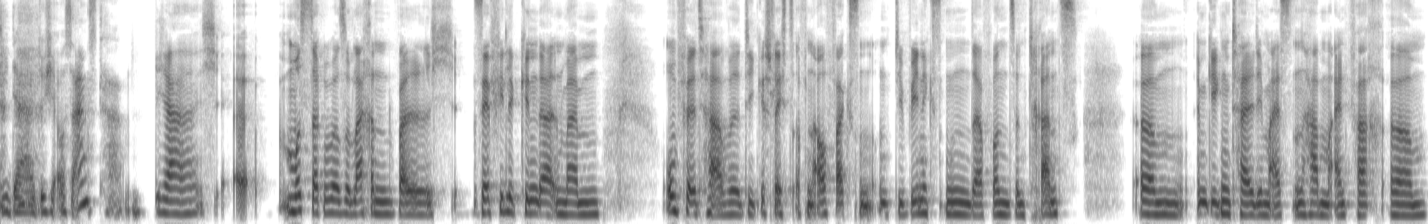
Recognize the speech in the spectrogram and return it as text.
die da durchaus Angst haben. Ja, ich äh, muss darüber so lachen, weil ich sehr viele Kinder in meinem Umfeld habe, die geschlechtsoffen aufwachsen und die wenigsten davon sind trans. Ähm, Im Gegenteil, die meisten haben einfach ähm,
